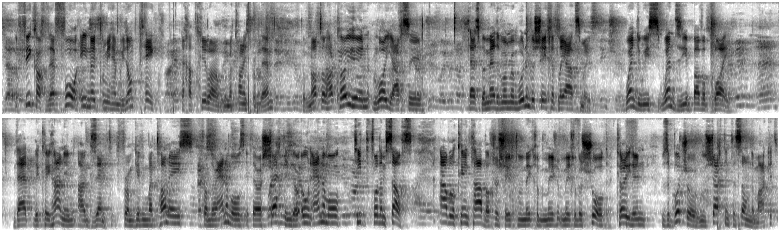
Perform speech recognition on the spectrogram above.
The Fikach, therefore, ein neutral mihem. We don't take the Chatchila, the matanis from them. The Notal ha'koyin lo yachsi. Test b'medav we. When do we, when does the above apply? That the Kohanim are exempt from giving matanes from their animals if they are shechting their own animal for themselves. Aber kein Tabach mich beschok, Kohen was a butcher who's shechting to sell in the market.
